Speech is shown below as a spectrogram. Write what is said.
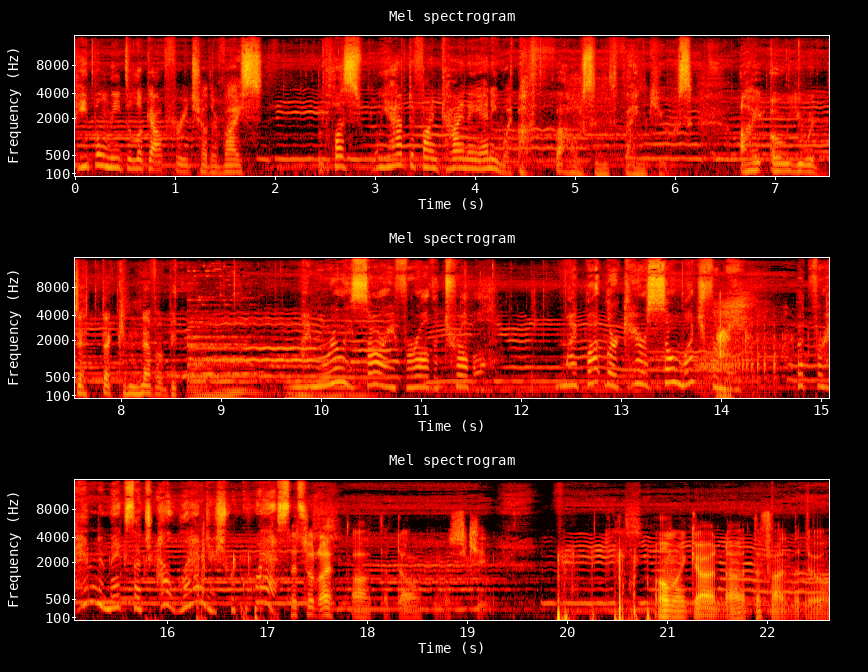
People need to look out for each other, Weiss. Plus, we have to find Kaine anyway. A thousand thank yous. I owe you a debt that can never be. I'm really sorry for all the trouble. My butler cares so much for me, but for him to make such outlandish requests. That's what I thought, the darkness key. Oh my god, now I have to find the door.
